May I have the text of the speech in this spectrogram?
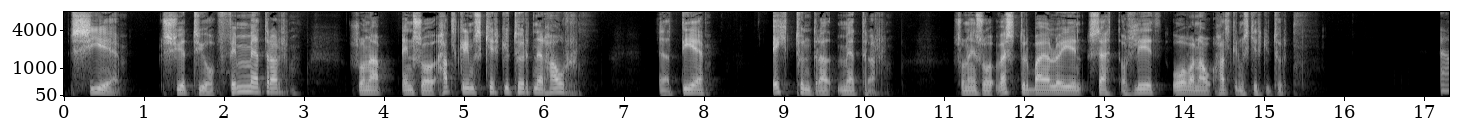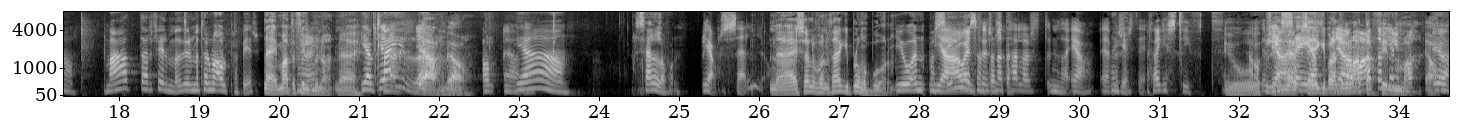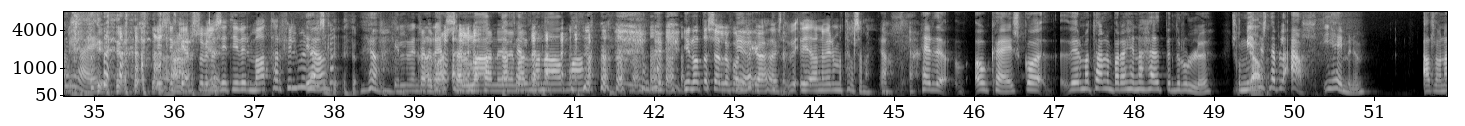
C. 75 metrar, svona eins og Hallgrímskirkjuturn er hár. Eða D. 100 metrar, svona eins og vesturbæjarlaugin sett á hlið ofan á Hallgrímskirkjuturn. Já, matarfilma, við erum að tala um álpapir. Nei, matarfilmuna, nei. Já, glæra. Já, já. Já, Já, sellafón. Já selló Nei, selafon, það er ekki blómabúðunum. Jú, en maður Já, en segir þú samt veist maður alltaf. talar um það, já, Ekki. finnst er það ekki stíft? Jú, Já, ég ég segi segi- ekki bara að þetta er matarfilma. Já. Já. Nei, Viltu gera svo vel að sitja yfir matarfilmur, já, er bara sellófannið við matarfilmana. Ég nota sellofón líka, þú veist, þannig við erum að tala saman. Já. Heyrðu, ok, sko, við erum að tala um bara hérna hefðbundur rullu. Sko, mér finnst nefnilega allt í heiminum, allavega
